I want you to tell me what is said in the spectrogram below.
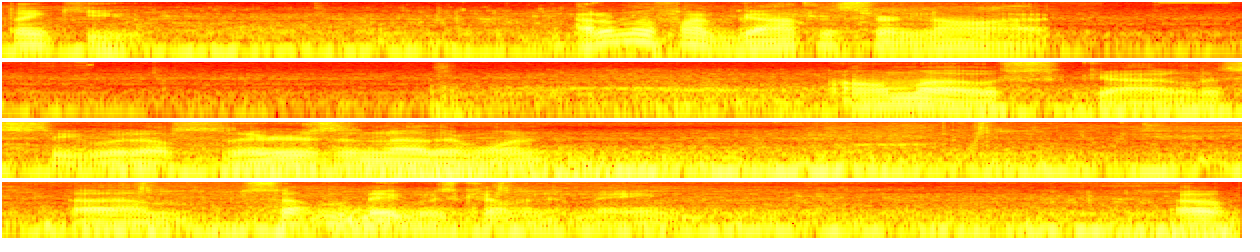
Thank you. I don't know if I've got this or not. Almost. Got it. Let's see. What else? There's another one. Um, something big was coming at me. Oh.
